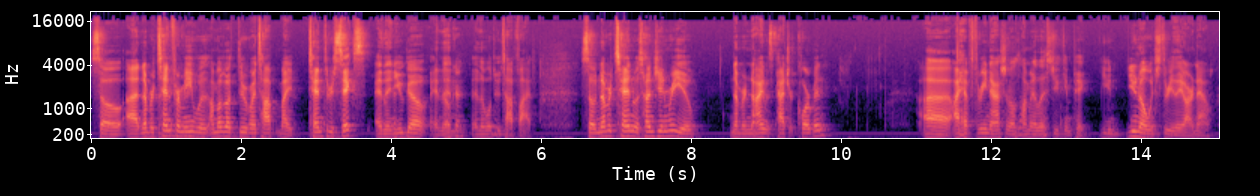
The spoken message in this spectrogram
So uh, number ten for me was I'm gonna go through my top my ten through six, and then you go, and then Okay. and then we'll do top five. So number ten was Hyunjin Ryu. Number nine was Patrick Corbin. Uh, I have three nationals on my list. You can pick. You you know which three they are now.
